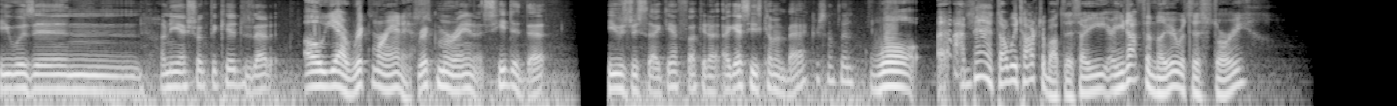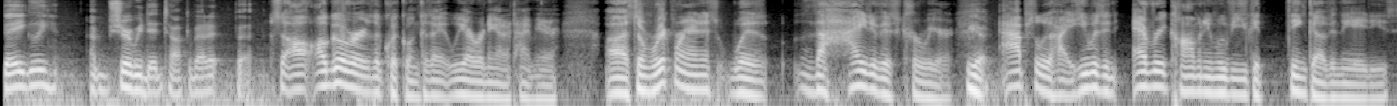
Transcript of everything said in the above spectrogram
He was in Honey I Shrunk the Kids. Was that it? Oh yeah, Rick Moranis. Rick Moranis? He did that. He was just like, yeah, fuck it. I guess he's coming back or something. Well, uh, man, I thought we talked about this. Are you are you not familiar with this story? Vaguely, I'm sure we did talk about it, but So I'll, I'll go over the quick one because we are running out of time here. Uh, so Rick Moranis was the height of his career, yeah, absolute height. He was in every comedy movie you could think of in the '80s,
